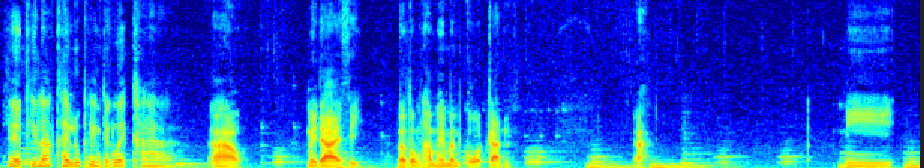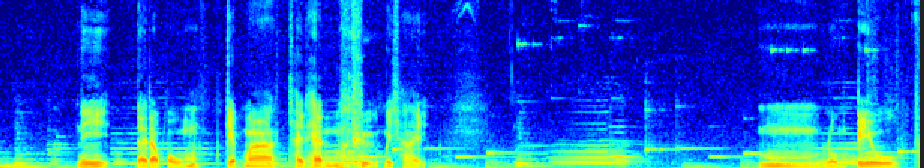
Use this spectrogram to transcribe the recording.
เนี่ยที่รักถ่ายรูปเก่งจังเลยค่ะ อ้าว ไม่ได้สิ เราต้องทำให้มันโกรธกัน อะ มี นี่ ไดดาวปุ๋มเก็บมาใช้แทนมือถือไม่ใช่ อืม ปิวแฟ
